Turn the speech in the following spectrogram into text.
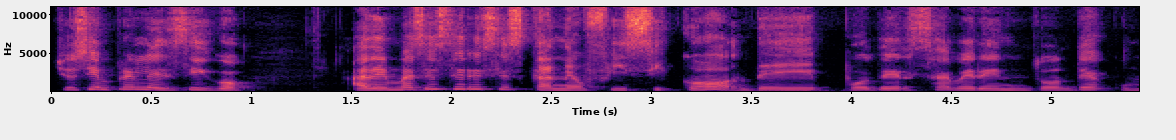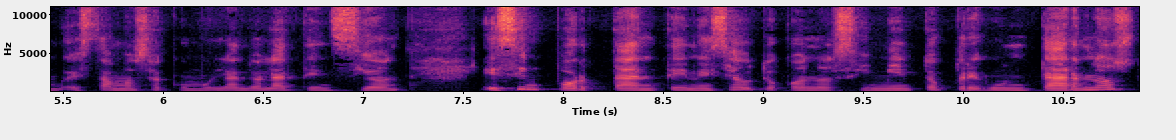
Yo siempre les digo, además de hacer ese escaneo físico, de poder saber en dónde estamos acumulando la atención, es importante en ese autoconocimiento preguntarnos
